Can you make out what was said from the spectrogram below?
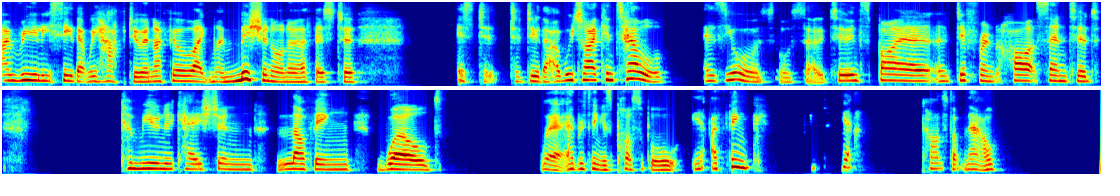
i really see that we have to and i feel like my mission on earth is to is to to do that which i can tell is yours also to inspire a different heart-centered communication loving world where everything is possible i think yeah Can't stop now.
